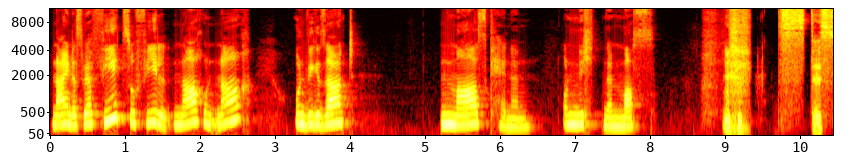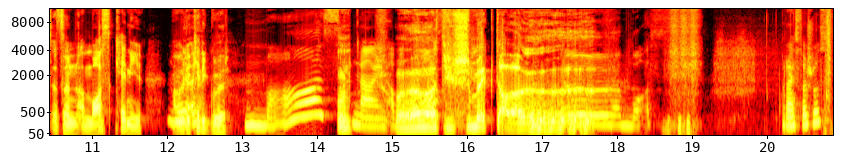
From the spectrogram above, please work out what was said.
Nein, das wäre viel zu viel nach und nach. Und wie gesagt, ein Maß kennen und nicht eine Mass. das, das, also ein Maß kenne ich. Aber die kenne ich gut. Maß? Nein, aber. Äh, die schmeckt aber. Moss. Reißverschluss.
